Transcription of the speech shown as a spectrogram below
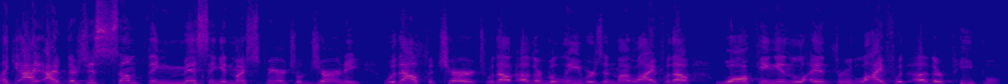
Like, I, I, there's just something missing in my spiritual journey without the church, without other believers in my life, without walking in, in, through life with other people.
